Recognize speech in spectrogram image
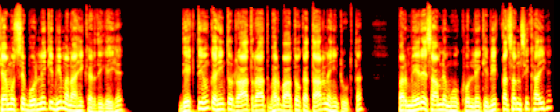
क्या मुझसे बोलने की भी मनाही कर दी गई है? देखती हूँ कहीं तो रात रात भर बातों का तार नहीं टूटता पर मेरे सामने मुँह खोलने की भी कसम सिखाई है।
